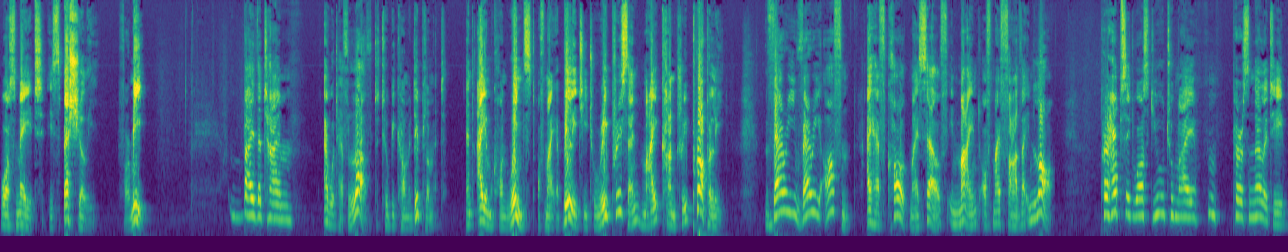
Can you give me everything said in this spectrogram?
was made especially for me. By the time I would have loved to become a diplomat, and I am convinced of my ability to represent my country properly. Very, very often I have called myself in mind of my father-in-law. Perhaps it was due to my hmm, personality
